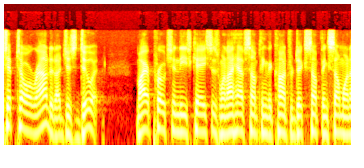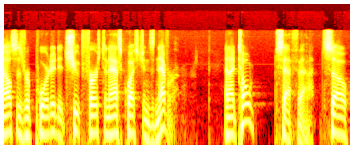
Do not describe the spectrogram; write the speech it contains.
tiptoe around it. I'd just do it. My approach in these cases, when I have something that contradicts something someone else has reported, it's shoot first and ask questions never. And I told Seth that. So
